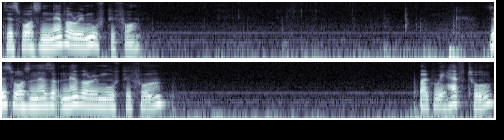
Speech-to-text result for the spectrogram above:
This was never removed before. This was never, never removed before. But we have to,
